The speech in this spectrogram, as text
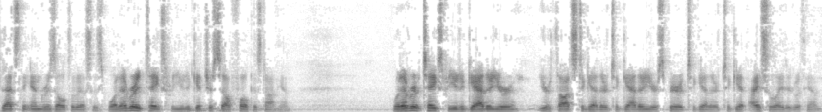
that's the end result of this. Is whatever it takes for you to get yourself focused on Him. Whatever it takes for you to gather your your thoughts together, to gather your spirit together, to get isolated with Him.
